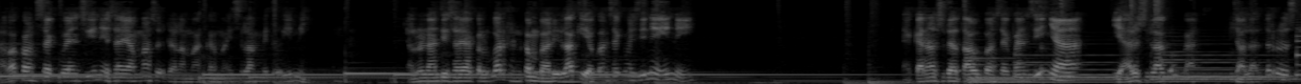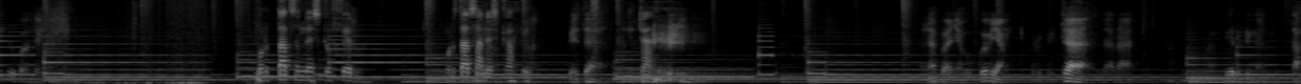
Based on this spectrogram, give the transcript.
Apa konsekuensi ini saya masuk dalam agama Islam itu ini? Lalu nanti saya keluar dan kembali lagi ya konsekuensinya ini. Ya, karena sudah tahu konsekuensinya ya harus dilakukan. Jalan terus itu konsekuensinya murtad sanes kafir. Murtad sanes kafir. Beda. Beda. Karena banyak hukum yang berbeda kafir dengan murtad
